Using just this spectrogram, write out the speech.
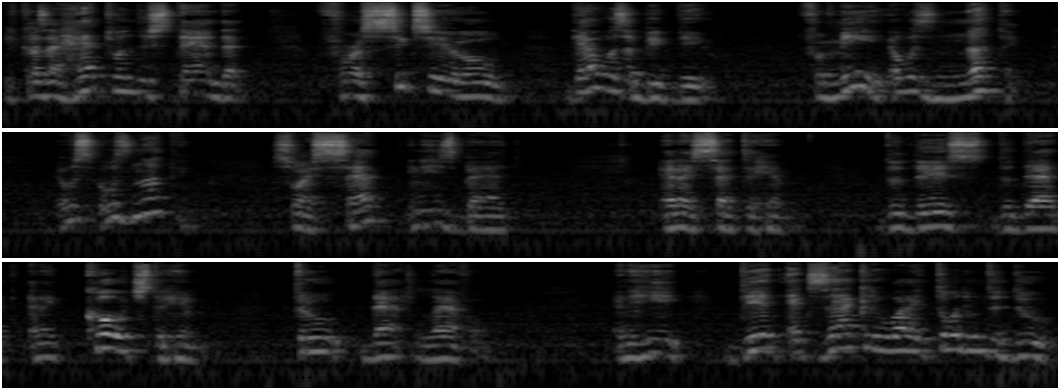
because I had to understand that for a six year old, that was a big deal. For me, it was nothing. It was, it was nothing. So I sat in his bed and I said to him, do this, do that. And I coached him through that level. And he did exactly what I told him to do.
